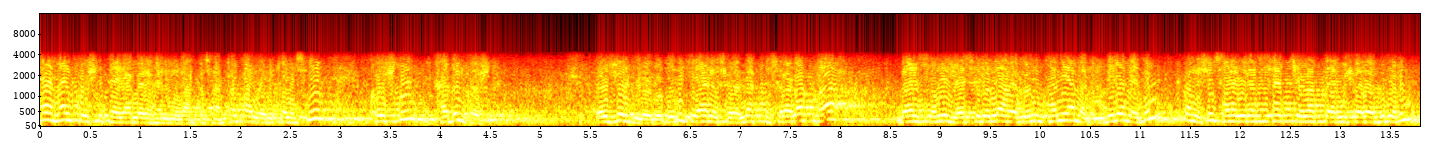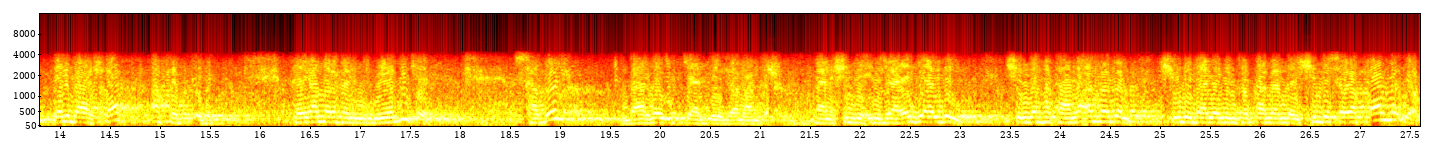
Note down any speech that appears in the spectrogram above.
Hemen koştu Peygamber Efendimiz arkasından toparladı kendisini, koştu, kadın koştu. Özür diledi, dedi ki ya Resulallah kusura bakma, ben senin Resulullah olduğunu tanıyamadım, bilemedim, onun için sana biraz sert cevap vermiş olabilirim, beni bağışla, affet dedi. Peygamber Efendimiz buyurdu ki, sabır darbe ilk geldiği zamandır. Yani şimdi hizaya geldin, şimdi hatanı anladın, şimdi derledin toparlandın, şimdi sevap var mı? Yok.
